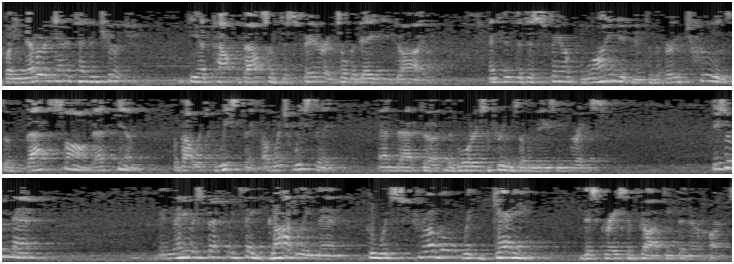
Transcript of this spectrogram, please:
But he never again attended church. He had bouts of despair until the day he died. And the despair blinded him to the very truths of that song, that hymn, about which we sing, of which we sing, and that uh, the glorious truths of amazing grace. These are men, in many respects, we'd say godly men, who would struggle with getting this grace of God deep in their hearts.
